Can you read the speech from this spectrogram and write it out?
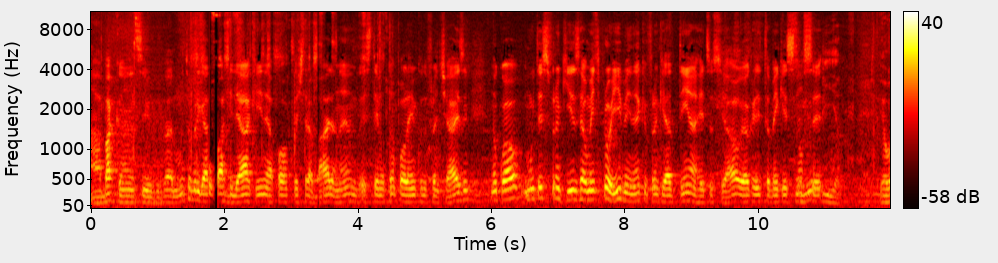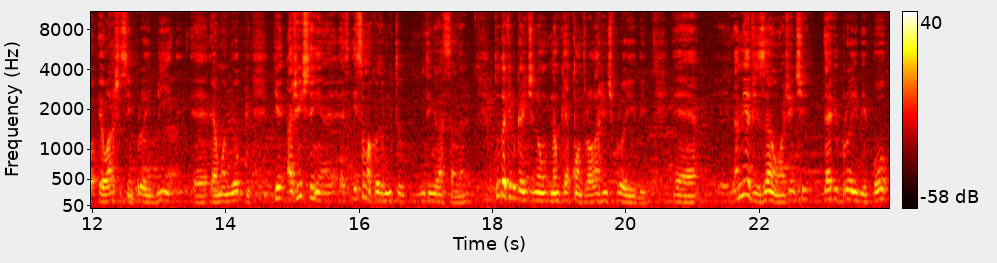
Ah, bacana, Silvio. Muito obrigado por compartilhar aqui né, a forma que vocês trabalham, né, esse tema tão polêmico do franchising, no qual muitas franquias realmente proíbem né, que o franqueado tenha rede social. Eu acredito também que esse não seja. Eu, eu acho assim, proibir é, é, uma miopia. Porque a gente tem. É, é, isso é uma coisa muito, muito engraçada, né? Tudo aquilo que a gente não, não quer controlar, a gente proíbe. É, na minha visão, a gente deve proibir pouco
